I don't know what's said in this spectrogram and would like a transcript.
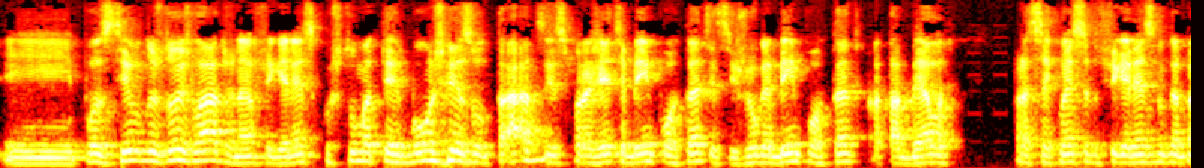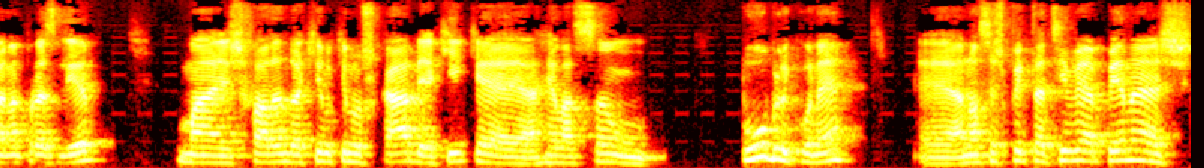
e positivo dos dois lados, né? O Figueirense costuma ter bons resultados, isso para a gente é bem importante. Esse jogo é bem importante para a tabela, para a sequência do Figueirense no Campeonato Brasileiro. Mas falando aquilo que nos cabe aqui, que é a relação público, né? É, a nossa expectativa é apenas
